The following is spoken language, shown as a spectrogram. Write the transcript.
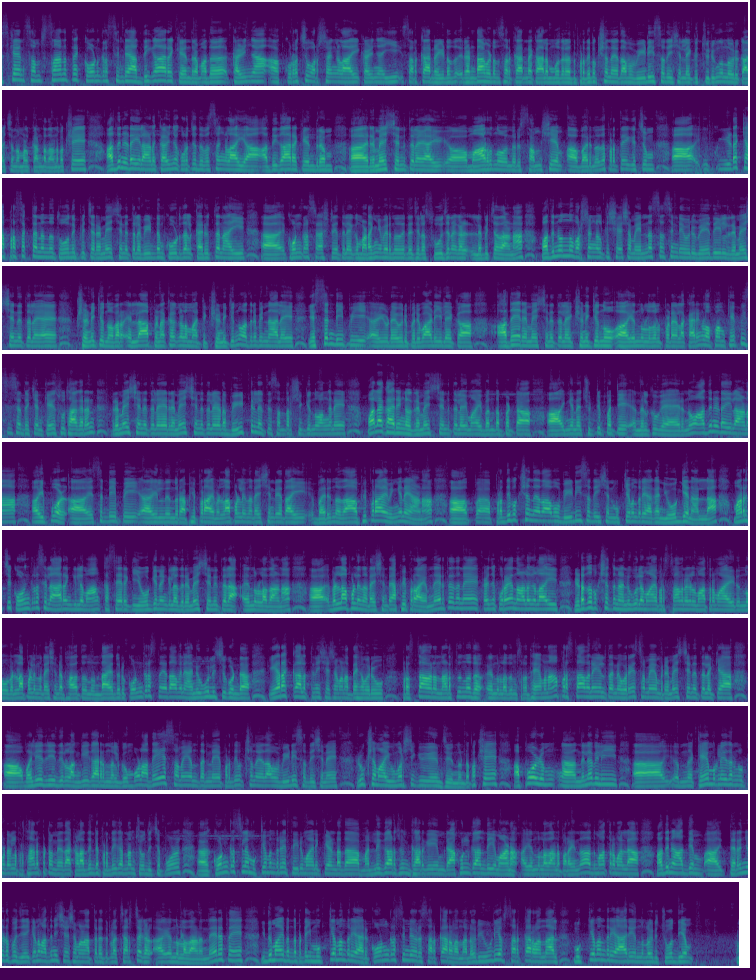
എസ് കെ സംസ്ഥാനത്തെ കോൺഗ്രസിന്റെ അധികാര കേന്ദ്രം. അത് കഴിഞ്ഞ കുറച്ച് വർഷങ്ങളായി കഴിഞ്ഞ ഈ സർക്കാരിന്റെ ഇടത് രണ്ടാം ഇടത് സർക്കാരിന്റെ കാലം മുതൽ അത് പ്രതിപക്ഷ നേതാവ് വി. ഡി. സതീശനിലേക്ക് ചുരുങ്ങുന്ന ഒരു കാഴ്ച നമ്മൾ കണ്ടതാണ്. പക്ഷേ അതിനിടയിലാണ് കഴിഞ്ഞ കുറച്ച് ദിവസങ്ങളായി ആ അധികാര കേന്ദ്രം രമേശ് ചെന്നിത്തലയായി മാറുന്നു എന്നൊരു സംശയം വരുന്നത്. പ്രത്യേകിച്ചും ഇടയ്ക്ക് അപ്രസക്തനെന്ന് തോന്നിപ്പിച്ച രമേശ് ചെന്നിത്തല വീണ്ടും കൂടുതൽ കരുത്തനായി കോൺഗ്രസ് രാഷ്ട്രീയത്തിലേക്ക് മടങ്ങി വരുന്നതിന്റെ ചില സൂചനകൾ ലഭിച്ചതാണ്. പതിനൊന്ന് വർഷങ്ങൾക്ക് ശേഷം എൻ ഒരു വേദിയിൽ രമേശ് ചെന്നിത്തലയെ ക്ഷണിക്കുന്നു അവർ എല്ലാ പിണക്കങ്ങളും മാറ്റി ക്ഷണിക്കുന്നു. അതിന് പിന്നാലെ എസ് എൻ ഡി പി യുടെ ഒരു പരിപാടിയിലേക്ക് അതേ രമേശ് ചെന്നിത്തലയെ ക്ഷണിക്കുന്നു എന്നുള്ളതുൾപ്പെടെയുള്ള കാര്യങ്ങൾ ഒപ്പം കെ പി സി സി അധ്യക്ഷൻ കെ സുധാകരൻ രമേശ് ചെന്നിത്തലയെ രമേശ് ചെന്നിത്തലയുടെ വീട്ടിലെത്തി സന്ദർശിക്കുന്നു. അങ്ങനെ പല കാര്യങ്ങൾ രമേശ് ചെന്നിത്തലയുമായി ബന്ധപ്പെട്ട ഇങ്ങനെ ചുറ്റിപ്പറ്റി നിൽക്കുകയായിരുന്നു. അതിനിടയിലാണ് ഇപ്പോൾ എസ് എൻ ഡി പിയിൽ നിന്നൊരു അഭിപ്രായം വെള്ളാപ്പള്ളി നടേശന്റെതായി വരുന്നത്. ആ അഭിപ്രായം ഇങ്ങനെയാണ്. പ്രതിപക്ഷ നേതാവ് വി ഡി സതീശൻ മുഖ്യമന്ത്രിയാകാൻ യോഗ്യനല്ല. മറിച്ച് കോൺഗ്രസിൽ ആരെങ്കിലും ആ കസേരയ്ക്ക് യോഗ്യനെങ്കിൽ അത് രമേശ് ചെന്നിത്തല എന്നുള്ളതാണ് വെള്ളാപ്പള്ളി നടേശന്റെ അഭിപ്രായം. നേരത്തെ തന്നെ കഴിഞ്ഞ കുറേ നാളുകളായി ഇടതുപക്ഷത്തിന് അനുകൂലമായ പ്രസ്താവനകൾ മാത്രമായിരുന്നു വെള്ളാപ്പള്ളി നടേശന്റെ ഭാഗത്തു നിന്നുണ്ടായത്. ഒരു കോൺഗ്രസ് നേതാവിനെ അനുകൂലിച്ചുകൊണ്ട് ഏറെക്കാലത്തിന് ശേഷമാണ് അദ്ദേഹം ഒരു പ്രസ്താവന നടത്തുന്നത് എന്നുള്ളതും ശ്രദ്ധേയമാണ്. ആ പ്രസ്താവനയിൽ തന്നെ ഒരേ സമയം രമേശ് ചെന്നിത്തലയ്ക്ക് വലിയ രീതിയിലുള്ള അംഗീകാരം നൽകുമ്പോൾ അതേ സമയം തന്നെ പ്രതിപക്ഷ നേതാവ് വി ഡി സതീശനെ രൂക്ഷമായി വിമർശിക്കുകയും ചെയ്യുന്നുണ്ട്. പക്ഷേ അപ്പോഴും നിലവിൽ ഈ കെ മുരളീധരൻ ഉൾപ്പെടെയുള്ള പ്രധാനപ്പെട്ട നേതാക്കൾ അതിന്റെ പ്രതികരണം ചോദിച്ചപ്പോൾ കോൺഗ്രസിലെ മുഖ്യമന്ത്രിയെ തീരുമാനിക്കേണ്ടത് മല്ലികാർജുൻ ഖാർഗെയും രാഹുൽ ഗാന്ധിയുമാണ് എന്നുള്ളതാണ് പറയുന്നത്. അത് മാത്രമല്ല അതിനാദ്യം തെരഞ്ഞെടുപ്പ് ജയിക്കണം അതിനുശേഷമാണ് അത്തരത്തിലുള്ള ചർച്ചകൾ എന്നുള്ളതാണ്. നേരത്തെ ഇതുമായി ബന്ധപ്പെട്ട് ഈ മുഖ്യമന്ത്രി ആര് കോൺഗ്രസിന്റെ ഒരു സർക്കാർ വന്നാൽ ഒരു യു സർക്കാർ വന്നാൽ മുഖ്യമന്ത്രി ആര് എന്നുള്ള ഒരു ചോദ്യം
